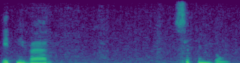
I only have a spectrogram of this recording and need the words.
Het nie werk. Sit in donker.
